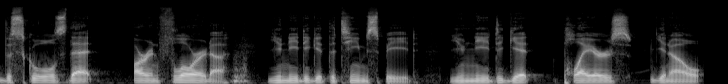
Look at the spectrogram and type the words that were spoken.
the schools that are in Florida, you need to get the team speed. You need to get players, you know,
